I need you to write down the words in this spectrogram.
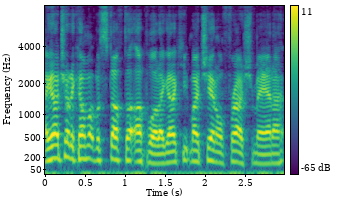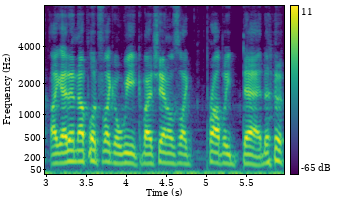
I gotta try to come up with stuff to upload. I gotta keep my channel fresh, man. I, like, I didn't upload for like a week. My channel's, like, probably dead.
